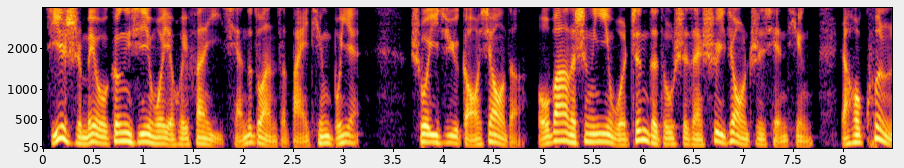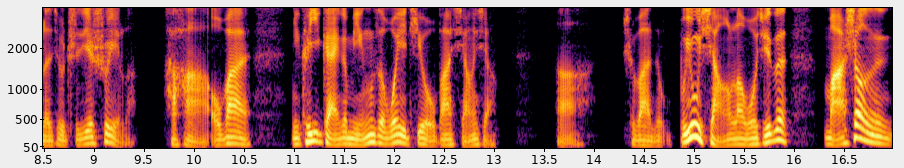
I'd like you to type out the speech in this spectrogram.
即使没有更新，我也会翻以前的段子，百听不厌。说一句搞笑的，欧巴的声音我真的都是在睡觉之前听，然后困了就直接睡了，哈哈。欧巴，你可以改个名字，我也替欧巴想想，啊，是吧？不用想了，我觉得马上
